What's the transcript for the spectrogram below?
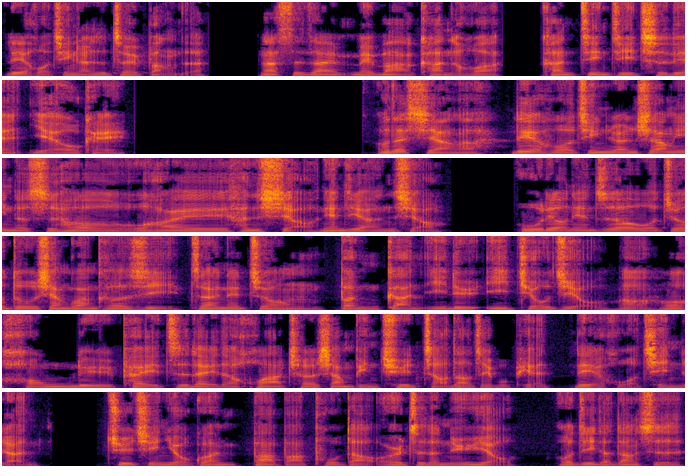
烈火情人》是最棒的。那实在没办法看的话，看《禁忌痴恋》也 OK。我在想啊，《烈火情人》上映的时候，我还很小，年纪还很小。五六年之后，我就读相关科系，在那种本港一律一九九啊或红绿配之类的花车商品区找到这部片《烈火情人》，剧情有关爸爸扑倒儿子的女友。我记得当时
